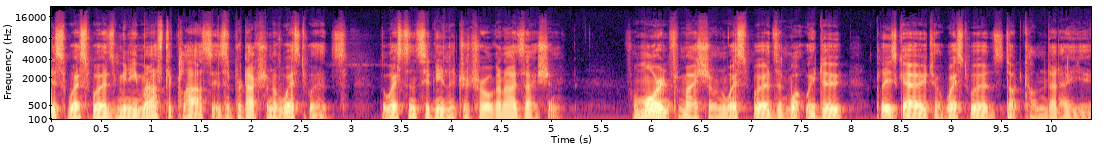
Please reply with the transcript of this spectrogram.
This Westwords mini masterclass is a production of Westwords, the Western Sydney Literature Organisation. For more information on Westwords and what we do, please go to westwords.com.au.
